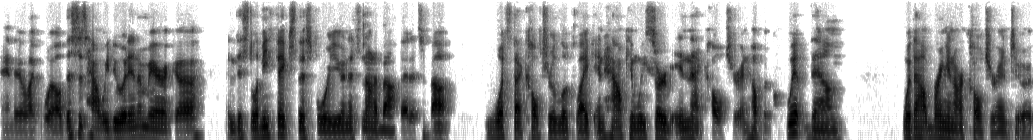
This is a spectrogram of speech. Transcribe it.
and they're like, well, this is how we do it in America, and this let me fix this for you. And it's not about that. It's about what's that culture look like and how can we serve in that culture and help equip them without bringing our culture into it.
